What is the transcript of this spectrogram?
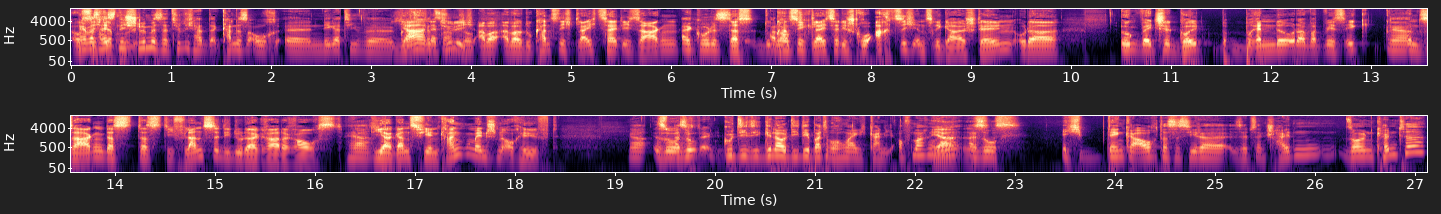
aus Ja, was heißt nicht schlimm ist, natürlich hat, kann es auch äh, negative Ja, natürlich, haben, so. aber, aber du kannst nicht gleichzeitig sagen, Alkohol ist dass du kannst nicht gleichzeitig Stroh 80 ins Regal stellen oder irgendwelche Goldbrände oder was weiß ich ja, und sagen, dass, dass die Pflanze, die du da gerade rauchst, ja, die ja ganz vielen kranken Menschen auch hilft. Ja. So, also gut, die, die, genau die Debatte brauchen wir eigentlich gar nicht aufmachen. ja, ne? also ich denke auch, dass es jeder selbst entscheiden sollen könnte,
